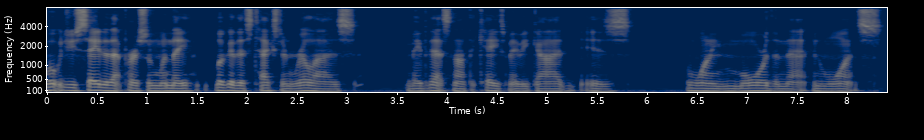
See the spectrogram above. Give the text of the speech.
What would you say to that person when they look at this text and realize maybe that's not the case? Maybe God is wanting more than that and wants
